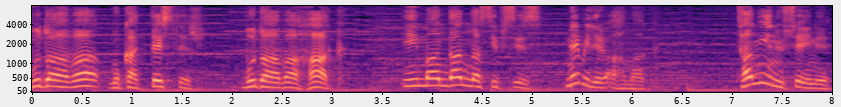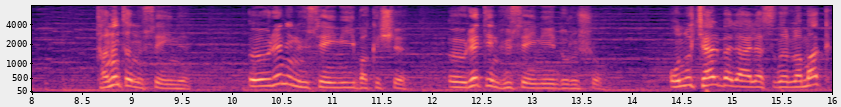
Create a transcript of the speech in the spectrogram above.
Bu dava mukaddestir. Bu dava hak. İmandan nasipsiz ne bilir ahmak. Tanıyın Hüseyin'i, tanıtın Hüseyin'i. Öğrenin Hüseyin'i bakışı, öğretin Hüseyin'i duruşu. Onu Kerbela ile sınırlamak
